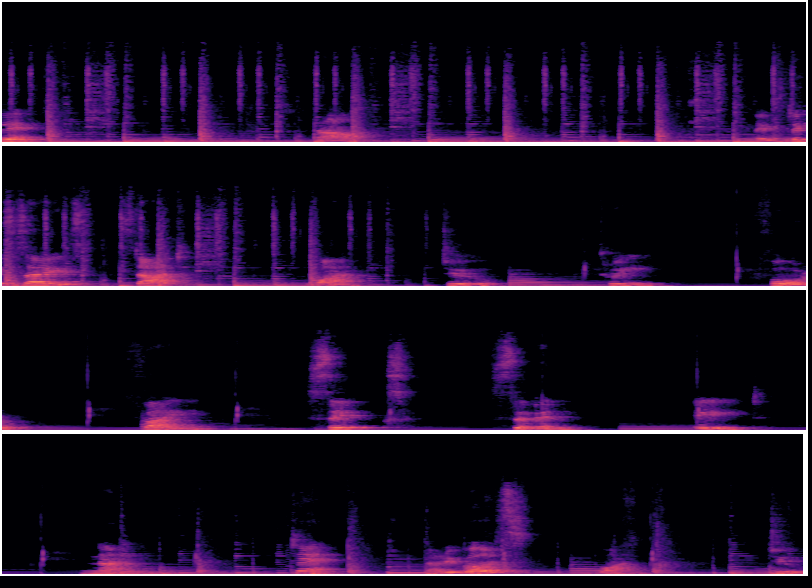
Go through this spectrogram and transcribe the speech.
ten. Now, next exercise. Start. One, two, three, four, five, six, seven, eight, nine, ten. Now reverse. One, two,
